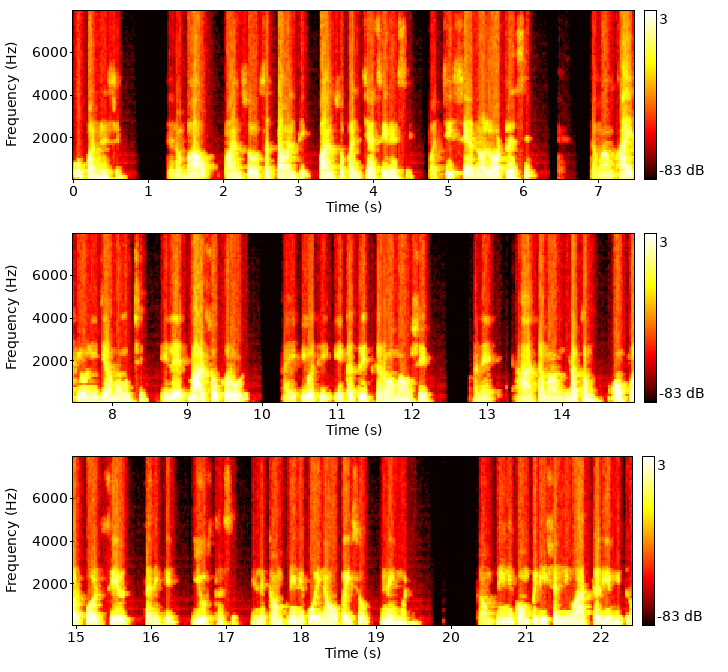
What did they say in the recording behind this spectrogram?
ઓપન રહેશે. તેનો ભાવ પાંચસો સત્તાવનથી પાંચસો પંચ્યાસી રહેશે. પચીસ શેરનો લોટ રહેશે. તમામ આઈપીઓની જે અમાઉન્ટ છે, એટલે બારસો કરોડ આઈપીઓથી એકત્રિત કરવામાં આવશે અને આ તમામ રકમ ઓફર ફોર સેલ તરીકે યુઝ થશે. એટલે કંપનીને કોઈ નવો પૈસો નહીં મળે. કંપનીની કોમ્પિટિશનની વાત કરીએ મિત્રો,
